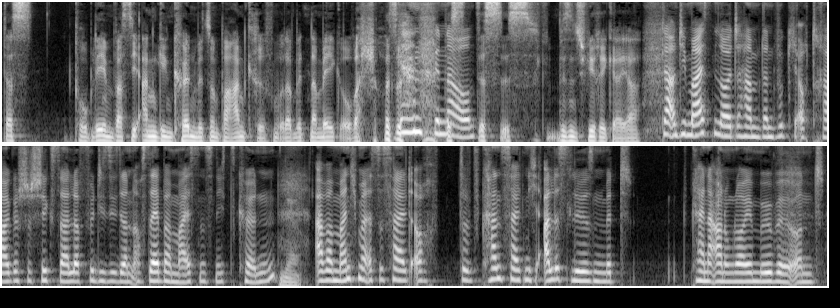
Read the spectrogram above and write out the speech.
das Problem, was sie angehen können mit so ein paar Handgriffen oder mit einer Makeover-Show. Ganz genau. Das, das ist ein bisschen schwieriger, ja. Klar, und die meisten Leute haben dann wirklich auch tragische Schicksale, für die sie dann auch selber meistens nichts können. Ja. Aber manchmal ist es halt auch, du kannst halt nicht alles lösen mit, keine Ahnung, neue Möbel und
